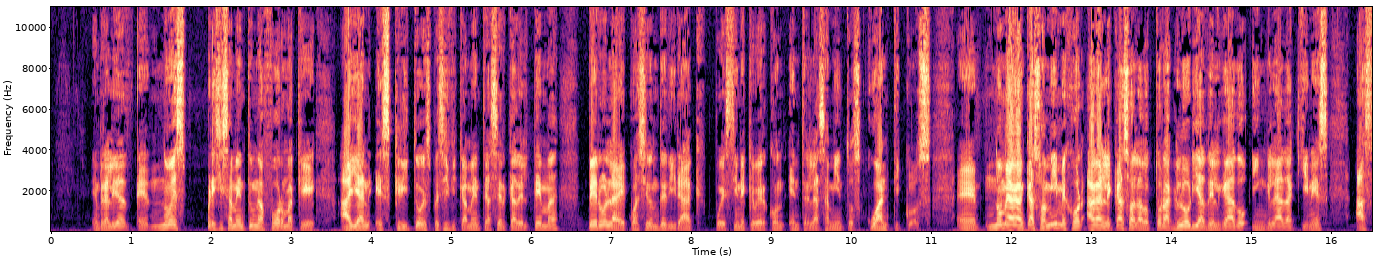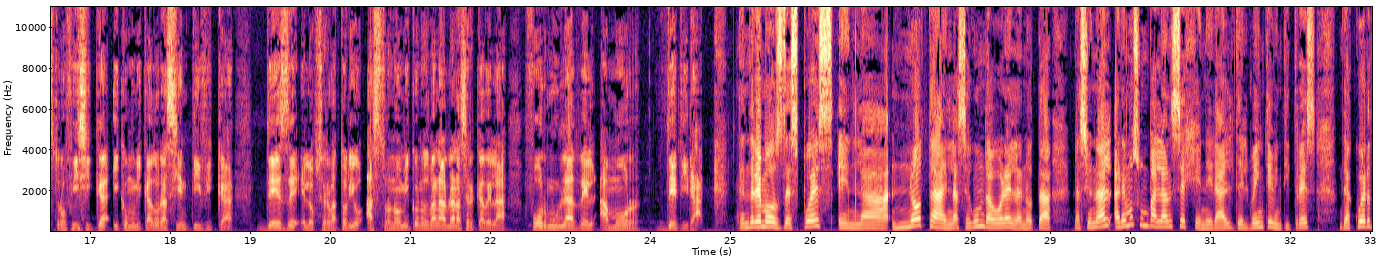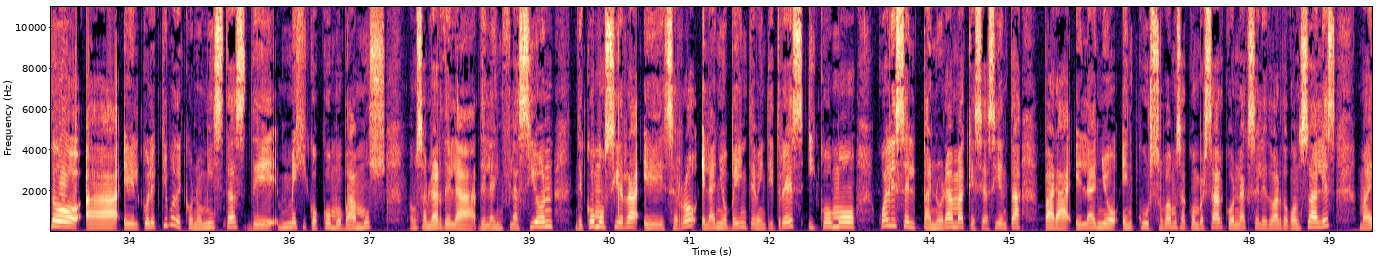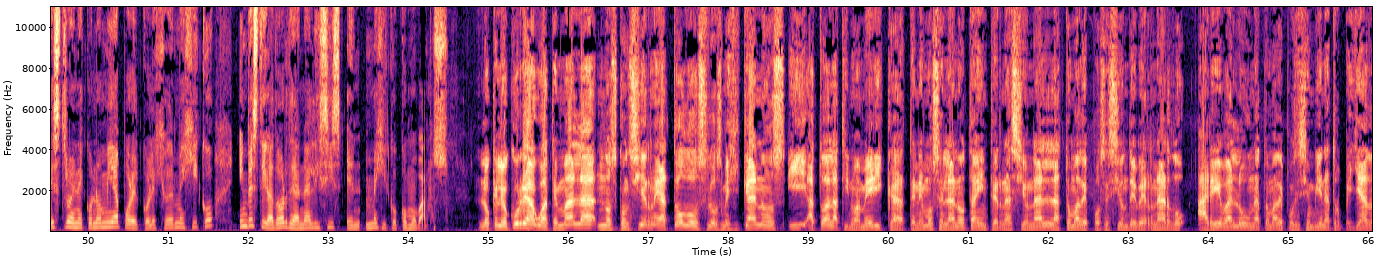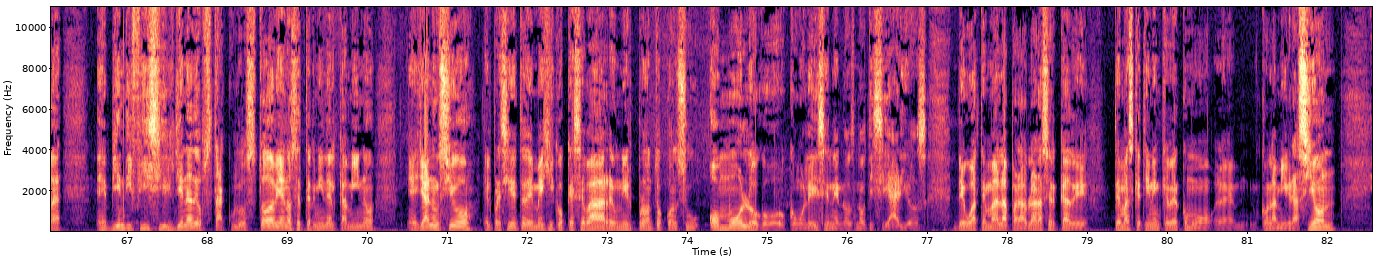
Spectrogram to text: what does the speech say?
En realidad eh, no es precisamente una forma que hayan escrito específicamente acerca del tema, pero la ecuación de Dirac pues tiene que ver con entrelazamientos cuánticos. Eh, no me hagan caso a mí, mejor háganle caso a la doctora Gloria Delgado Inglada, quien es astrofísica y comunicadora científica desde el Observatorio Astronómico. Nos van a hablar acerca de la fórmula del amor de Dirac. Tendremos después en la nota, en la segunda hora, en la nota nacional, haremos un balance general del 2021 2023. De acuerdo a el colectivo de economistas de México, ¿cómo vamos? Vamos a hablar de la, de la inflación, de cómo cierra, eh, cerró el año 2023 y cómo, cuál es el panorama que se asienta para el año en curso. Vamos a conversar con Axel Eduardo González, maestro en economía por el Colegio de México, investigador de análisis en México, ¿cómo vamos? Lo que le ocurre a Guatemala nos concierne a todos los mexicanos y a toda Latinoamérica. Tenemos en la nota internacional la toma de posesión de Bernardo Arevalo, una toma de posesión bien atropellada, eh, bien difícil, llena de obstáculos. Todavía no se termina el camino. Eh, ya anunció el presidente de México que se va a reunir pronto con su homólogo, como le dicen en los noticiarios de Guatemala, para hablar acerca de temas que tienen que ver como eh, con la migración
